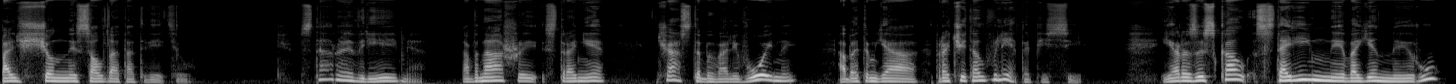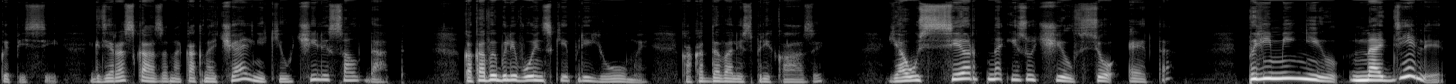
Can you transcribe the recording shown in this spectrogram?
Польщенный солдат ответил. «В старое время...» В нашей стране часто бывали войны, об этом я прочитал в летописи. Я разыскал старинные военные рукописи, где рассказано, как начальники учили солдат, каковы были воинские приемы, как отдавались приказы. Я усердно изучил все это, применил на деле,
